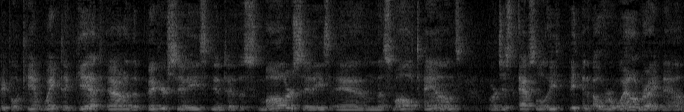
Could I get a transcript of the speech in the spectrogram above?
people can't wait to get out of the bigger cities into the smaller cities and the small towns are just absolutely being overwhelmed right now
